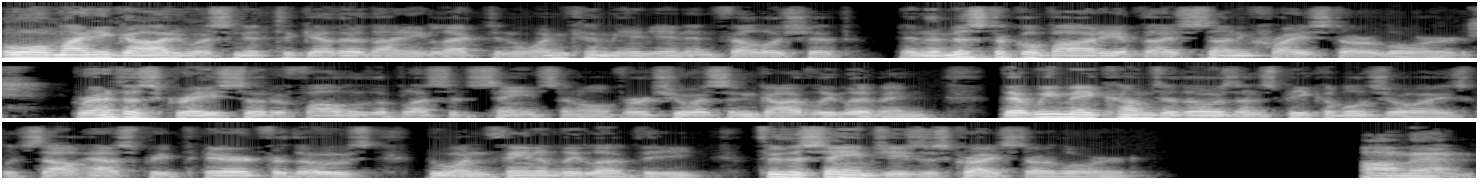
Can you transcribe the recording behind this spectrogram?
O Almighty God, who hast knit together thine elect in one communion and fellowship, in the mystical body of thy Son Christ our Lord, grant us grace so to follow the blessed saints in all virtuous and godly living, that we may come to those unspeakable joys which thou hast prepared for those who unfeignedly love thee, through the same Jesus Christ our Lord. Amen.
